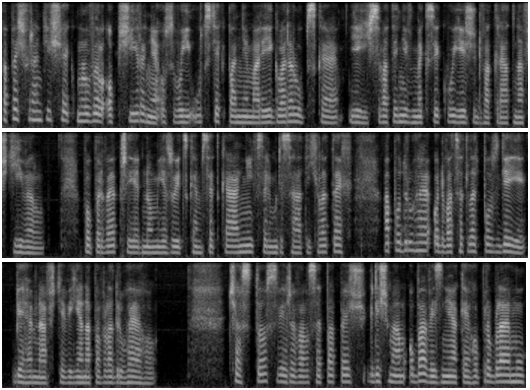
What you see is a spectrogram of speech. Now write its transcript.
Papež František mluvil obšírně o svojí úctě k paně Marii Guadalupské, jejíž svatyni v Mexiku již dvakrát navštívil. Poprvé při jednom jezuitském setkání v 70. letech a po druhé o 20 let později během návštěvy Jana Pavla II. Často svěřoval se papež, když mám obavy z nějakého problému,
